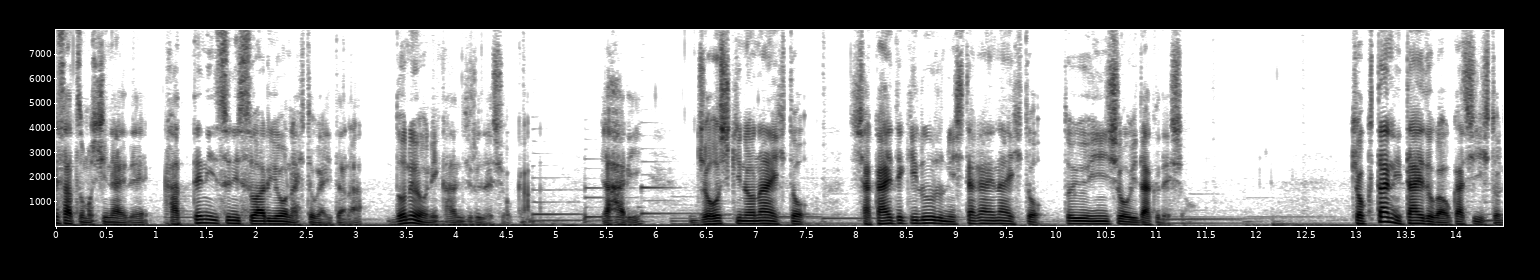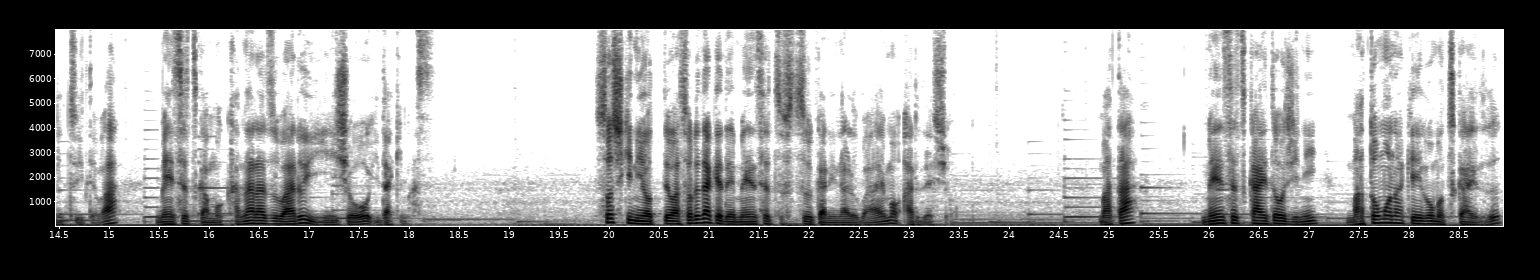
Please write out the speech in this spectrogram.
拶もしないで勝手に椅子に座るような人がいたらどのように感じるでしょうか。やはり常識のない人社会的ルールに従えない人という印象を抱くでしょう。極端に態度がおかしい人については面接官も必ず悪い印象を抱きます組織によってはそれだけで面接不通過になる場合もあるでしょうまた面接回答時にまともな敬語も使えず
